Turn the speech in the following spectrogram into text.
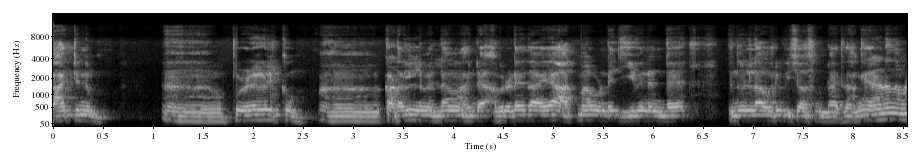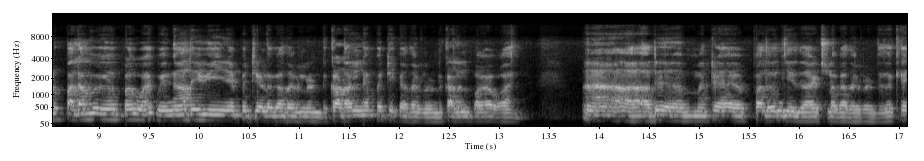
കാറ്റിനും പുഴകൾക്കും കടലിനും എല്ലാം അവരുടേതായ ആത്മാവുണ്ട് ജീവനുണ്ട്. എന്നുള്ള ഒരു വിശ്വാസം ഉണ്ടായിരുന്നു. അങ്ങനെയാണ് നമ്മൾ പല ഗംഗാദേവിയെ പറ്റിയുള്ള കഥകളുണ്ട് കടലിനെ പറ്റി കഥകളുണ്ട് കടൽ ഭഗവാൻ അത് മറ്റേ പലതും ചെയ്തതായിട്ടുള്ള കഥകളുണ്ട്. ഇതൊക്കെ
